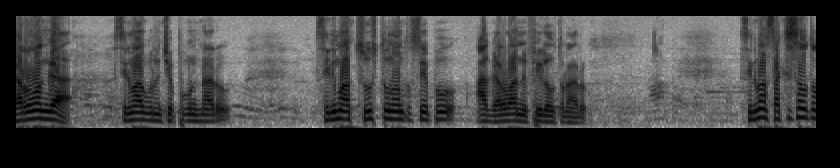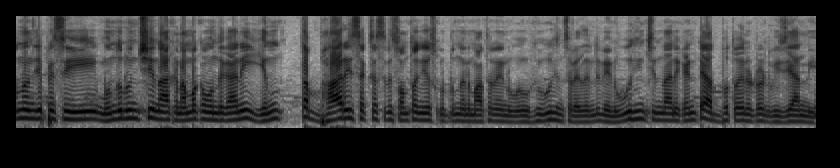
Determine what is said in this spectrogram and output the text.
గర్వంగా సినిమా గురించి చెప్పుకుంటున్నారు. సినిమా చూస్తున్నంతసేపు ఆ గర్వాన్ని ఫీల్ అవుతున్నారు. సినిమా సక్సెస్ అవుతుందని చెప్పేసి ముందు నుంచి నాకు నమ్మకం ఉంది కానీ ఇంత భారీ సక్సెస్ని సొంతం చేసుకుంటుందని మాత్రం నేను ఊహించలేదండి. నేను ఊహించిన దానికంటే అద్భుతమైనటువంటి విజయాన్ని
